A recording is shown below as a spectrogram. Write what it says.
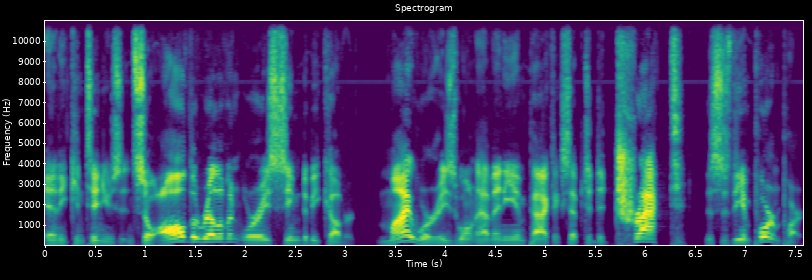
And he continues, and so all the relevant worries seem to be covered. My worries won't have any impact except to detract. This is the important part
